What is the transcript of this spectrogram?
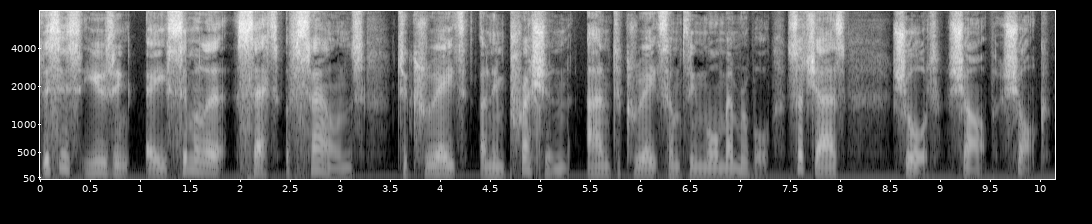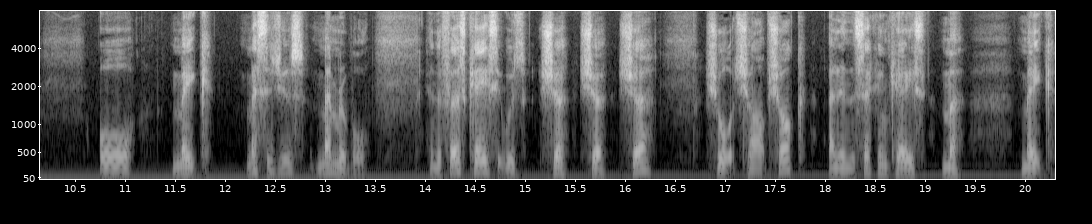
This is using a similar set of sounds to create an impression and to create something more memorable, such as short, sharp, shock, or make messages memorable. In the first case, it was sh, sh, sh, short, sharp, shock, and in the second case, m, make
